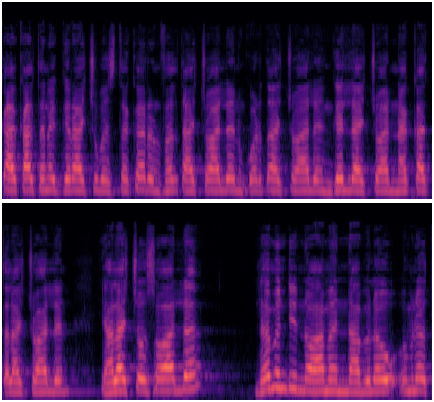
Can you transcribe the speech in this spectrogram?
ቃል ካልተነገራችሁ በስተቀር እንፈልጣቸዋለን እንቆርጣቸዋለን እንገላቸዋለን እናቃጥላቸዋለን ያላቸው ሰው አለ? ለምንድን ነው አመና ብለው እምነቱ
